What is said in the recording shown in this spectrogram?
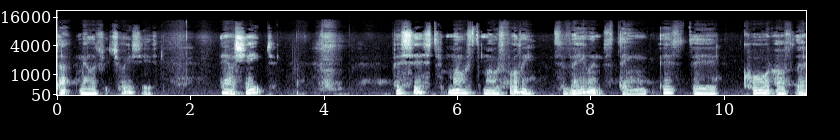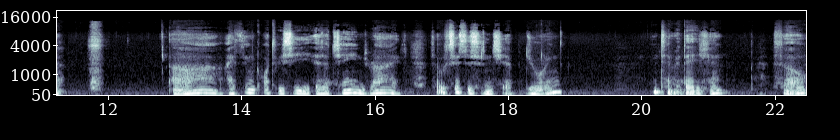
that military choices. They are shaped. Persist most most fully. Surveillance thing is the core of the Ah, I think what we see is a change, right? So citizenship during intimidation. So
